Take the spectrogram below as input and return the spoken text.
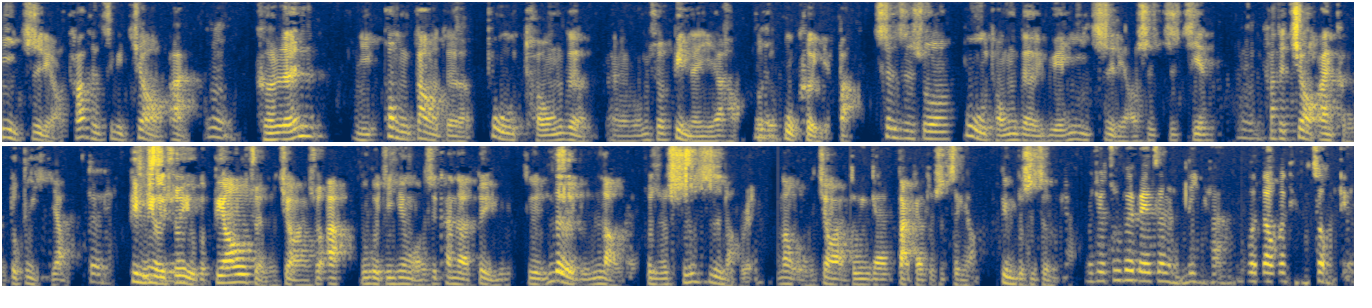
艺治疗，他的这个教案，嗯，可能你碰到的不同的呃，我们说病人也好，或者顾客也罢，甚至说不同的园艺治疗师之间，嗯，他的教案可能都不一样，对，并没有说有个标准的教案，说啊，如果今天我是看到对于这个乐龄老人或者说失智老人，那我的教案都应该大概都是这样，并不是这样。我觉得朱贝贝真的很厉害，问到问题的重点。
